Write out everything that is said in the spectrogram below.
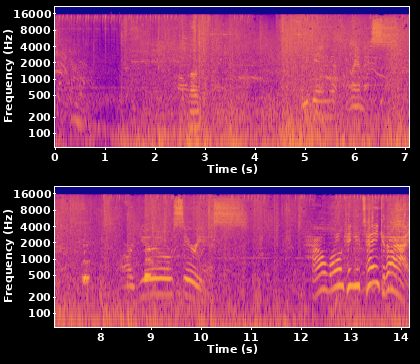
Shut down. Reading Rammus. Are you serious? How long can you tank that?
